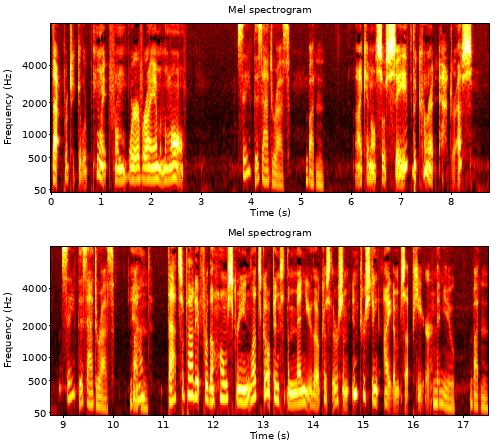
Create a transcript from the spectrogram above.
that particular point from wherever I am in the mall. Save this address. Button. I can also save the current address. Save this address. Button. And that's about it for the home screen. Let's go up into the menu though, because there are some interesting items up here. Menu. Button.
